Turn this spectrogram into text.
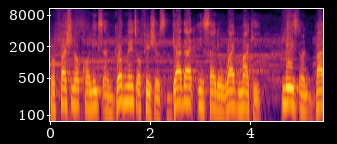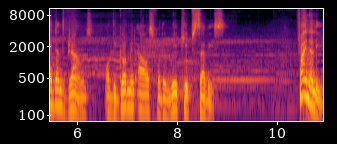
professional colleagues, and government officials gathered inside a wide marquee placed on verdant grounds of the government house for the wake-up service. Finally,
